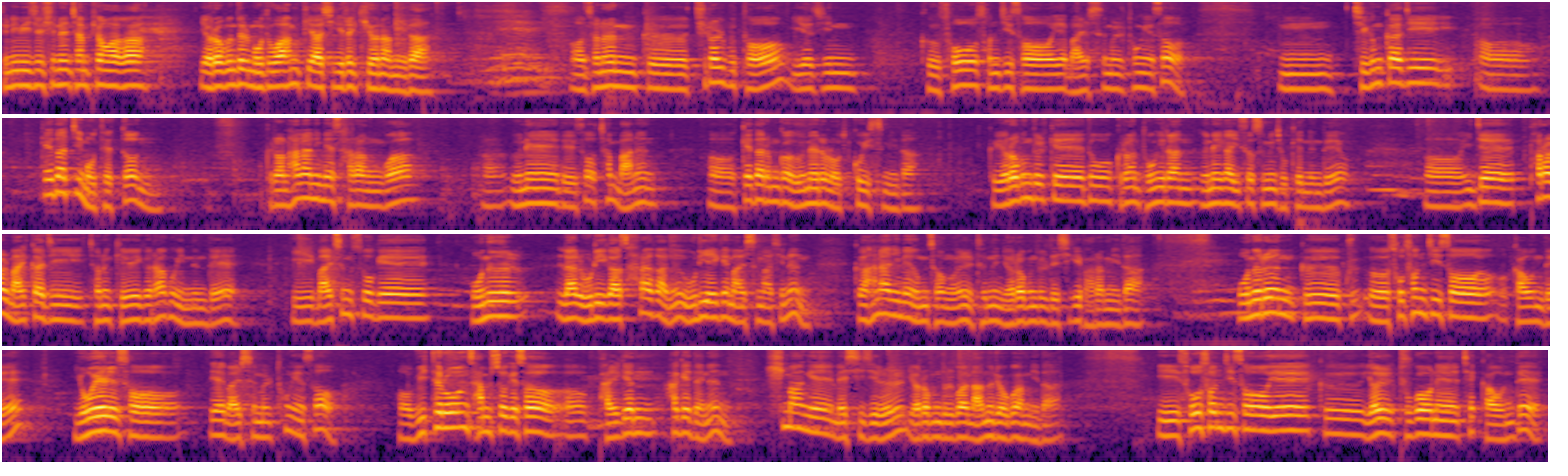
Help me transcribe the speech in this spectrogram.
주님이 주시는 참 평화가 여러분들 모두와 함께 하시기를 기원합니다. 어, 저는 그 7월부터 이어진 그 소선지서의 말씀을 통해서 음, 지금까지 어, 깨닫지 못했던 그런 하나님의 사랑과 어, 은혜에 대해서 참 많은 어, 깨달음과 은혜를 얻고 있습니다. 그 여러분들께도 그런 동일한 은혜가 있었으면 좋겠는데요. 어, 이제 8월 말까지 저는 계획을 하고 있는데 이 말씀 속에 오늘날 우리가 살아가는 우리에게 말씀하시는 그 하나님의 음성을 듣는 여러분들 되시기 바랍니다. 오늘은 그 어, 소선지서 가운데 요엘서의 말씀을 통해서 어, 위태로운 삶 속에서 어, 발견하게 되는 희망의 메시지를 여러분들과 나누려고 합니다. 이 소선지서의 그 12권의 책 가운데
